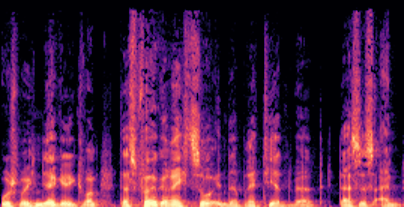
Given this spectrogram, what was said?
ursprünglich niedergelegt worden, das Völkerrecht so interpretiert wird, dass es ein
